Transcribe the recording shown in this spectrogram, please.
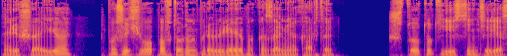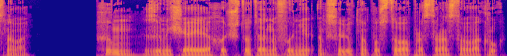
решаю я, после чего повторно проверяю показания карты. Что тут есть интересного? Хм, замечаю я хоть что-то на фоне абсолютно пустого пространства вокруг.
